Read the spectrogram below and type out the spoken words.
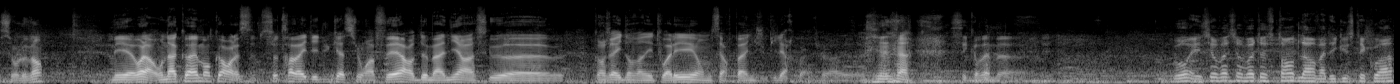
sur le vin. Mais voilà, on a quand même encore ce, travail d'éducation à faire de manière à ce que quand j'aille dans un étoilé, on ne me serve pas une jupilaire. C'est quand même. Bon, et si on va sur votre stand, là, on va déguster quoi?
